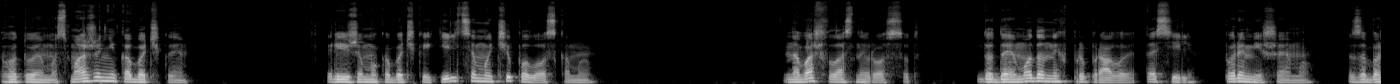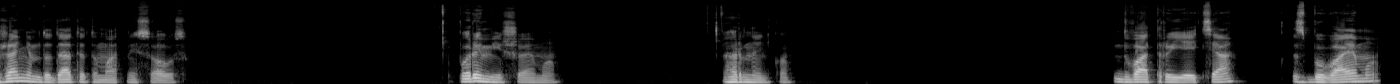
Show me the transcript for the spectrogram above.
Готуємо смажені кабачки. Ріжемо кабачки кільцями чи полосками. На ваш власний розсуд. Додаємо до них приправи та сіль. Перемішуємо. За бажанням додати томатний соус. Перемішуємо. Гарненько. 2-3 яйця. Збиваємо.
